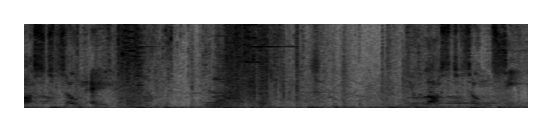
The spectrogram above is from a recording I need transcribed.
lost Zone A. You lost Zone C.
